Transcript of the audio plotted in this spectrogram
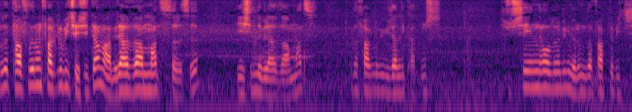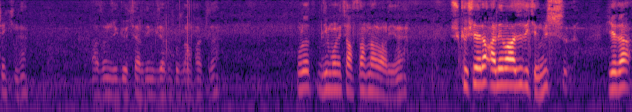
Bu da tafların farklı bir çeşidi ama biraz daha mat sarısı. Yeşil de biraz daha mat. Bu da farklı bir güzellik katmış. Şu çiçeğin ne olduğunu bilmiyorum. Bu da farklı bir çiçek yine. Az önce gösterdiğim güzel kokudan farklı. Burada limoni taflanlar var yine. Şu köşelere alev ağacı dikilmiş. Ya da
